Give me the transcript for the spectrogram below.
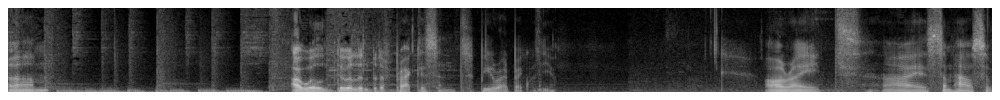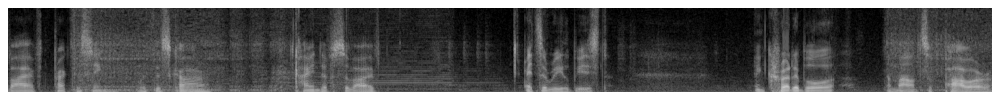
Um, I will do a little bit of practice and be right back with you. Alright, I somehow survived practicing with this car. Kind of survived. It's a real beast. Incredible amounts of power,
